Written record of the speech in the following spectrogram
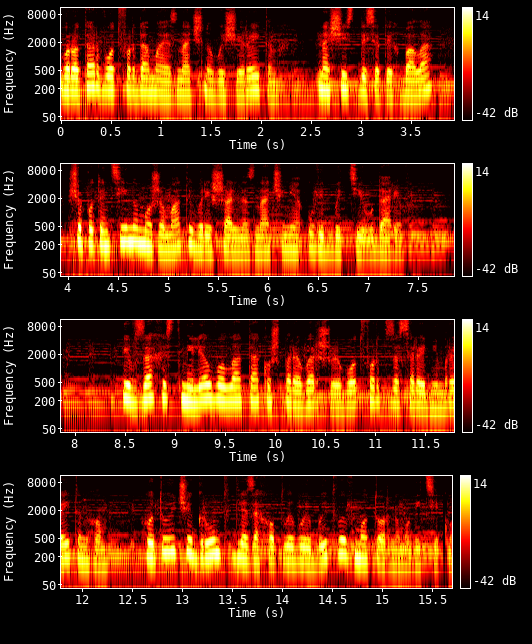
Воротар Вотфорда має значно вищий рейтинг на 6 десятих бала, що потенційно може мати вирішальне значення у відбитті ударів. Півзахист Мілел Вола також перевершує Вотфорд за середнім рейтингом, готуючи ґрунт для захопливої битви в моторному відсіку.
